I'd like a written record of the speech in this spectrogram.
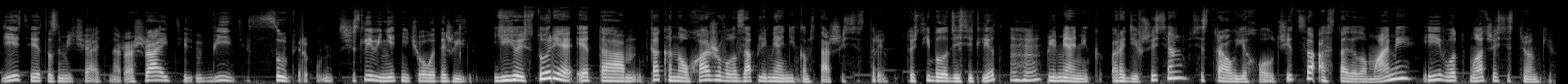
Дети, это замечательно, рожайте, любите, супер, счастливее нет ничего в этой жизни. Ее история — это как она ухаживала за племянником старшей сестры. То есть ей было 10 лет, угу. племянник родившийся, сестра уехала учиться, оставила маме и вот младшей сестренке.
